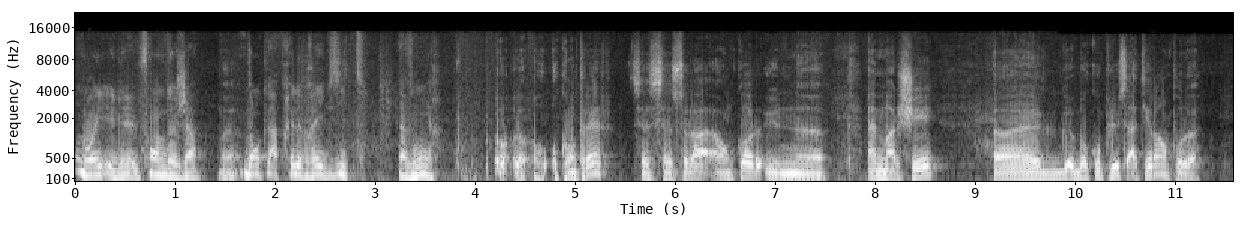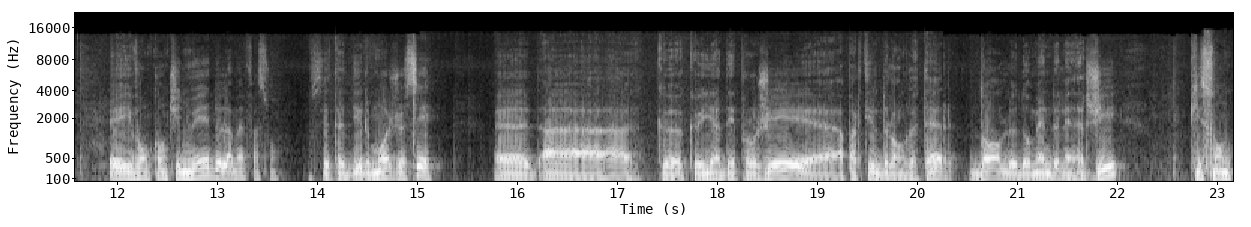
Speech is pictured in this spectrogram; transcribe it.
Oui, ils font déjà. Donc après le vrai exit, l'avenir au, contraire, ce, sera encore une, un marché euh, beaucoup plus attirant pour eux. Et ils vont continuer de la même façon. C'est-à-dire, moi je sais euh, qu'il y a des projets euh, à partir de l'Angleterre dans le domaine de l'énergie qui sont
